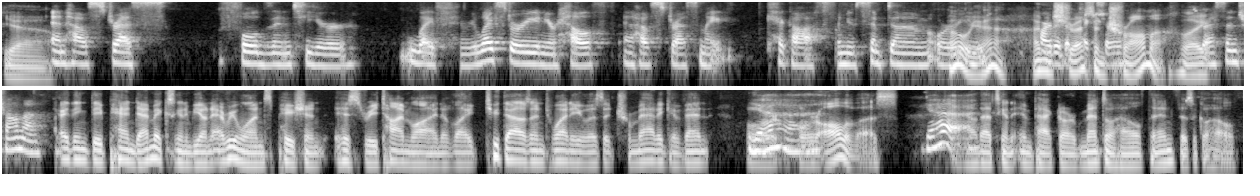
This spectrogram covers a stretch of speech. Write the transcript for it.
Yeah. And how stress folds into your life, your life story and your health, and how stress might kick off a new symptom or oh yeah. I mean stress and trauma like stress and trauma. I think the pandemic is going to be on everyone's patient history timeline of like 2020 was a traumatic event for, yeah. for all of us. Yeah. How that's going to impact our mental health and physical health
